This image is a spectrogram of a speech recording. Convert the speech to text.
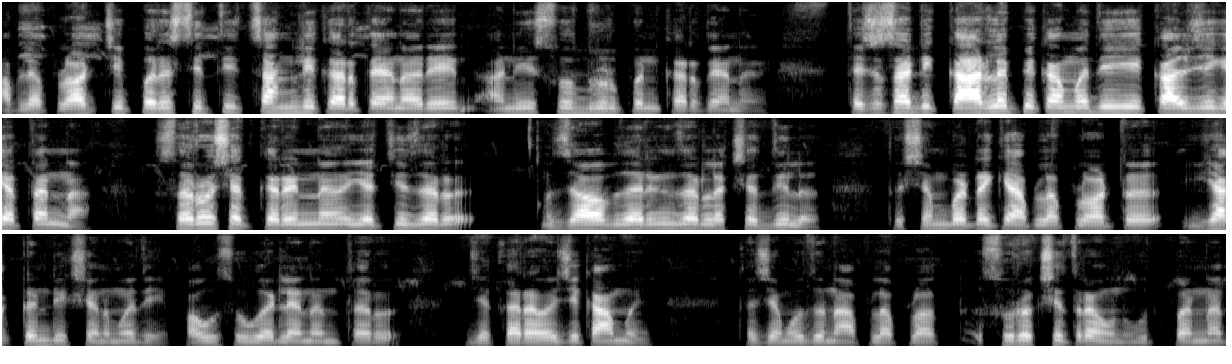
आपल्या प्लॉटची परिस्थिती चांगली करता येणार आहे आणि सुदृढ पण करता येणार आहे. त्याच्यासाठी कारल्या पिकामध्ये काळजी घेताना सर्व शेतकऱ्यांना याची जर जबाबदारीने जर लक्षात दिलं तर शंभर टक्के आपला प्लॉट ह्या कंडिशनमध्ये पाऊस उघडल्यानंतर जे करावायचे काम आहे त्याच्यामधून आपला प्लॉट सुरक्षित राहून उत्पन्नात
